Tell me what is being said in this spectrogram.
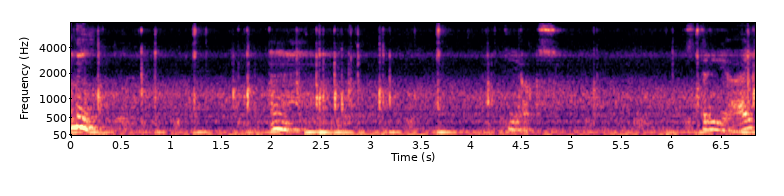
Эй. Такс. Стреляй.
